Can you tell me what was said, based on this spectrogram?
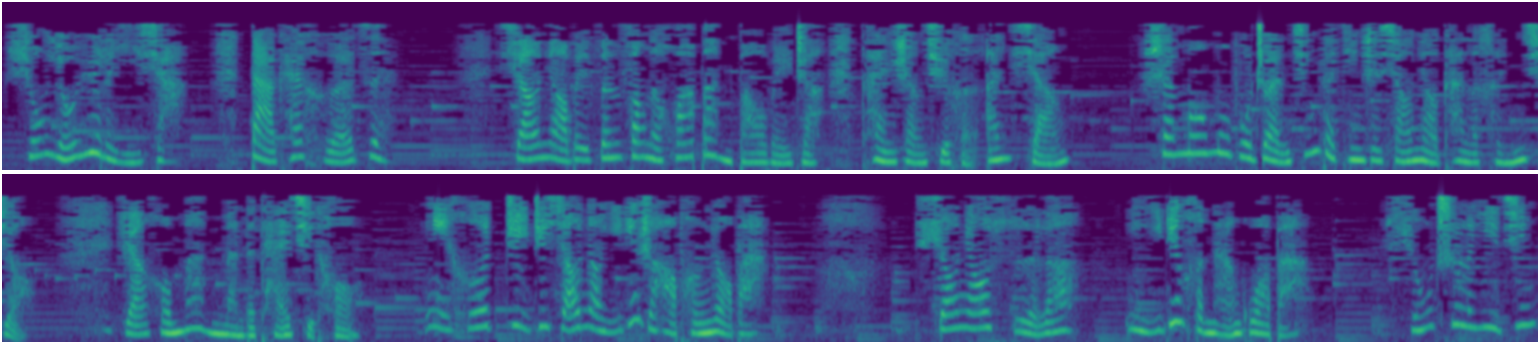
熊犹豫了一下，打开盒子。小鸟被芬芳的花瓣包围着，看上去很安详。山猫目不转睛地盯着小鸟看了很久，然后慢慢的抬起头。你和这只小鸟一定是好朋友吧？小鸟死了，你一定很难过吧？熊吃了一惊，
